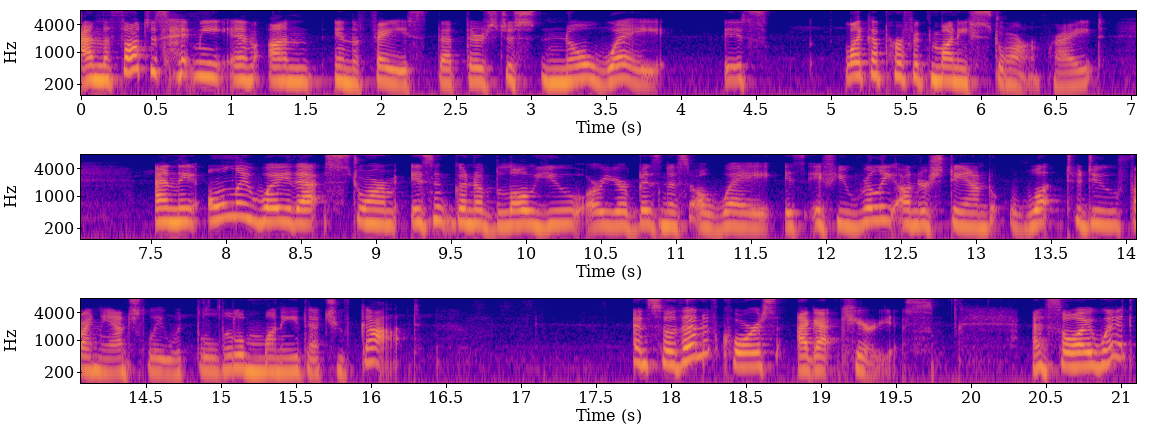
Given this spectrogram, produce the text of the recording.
and the thought just hit me in on in the face that there's just no way. It's like a perfect money storm, right? And the only way that storm isn't going to blow you or your business away is if you really understand what to do financially with the little money that you've got. And so then, of course, I got curious. And so I went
